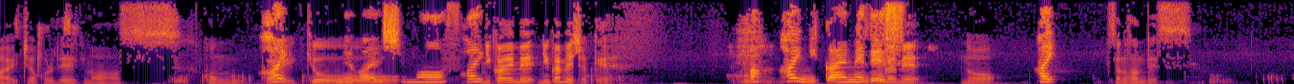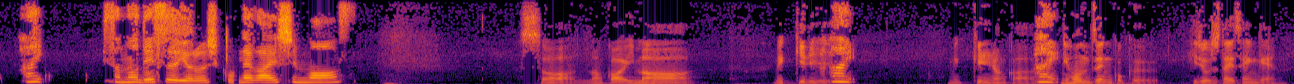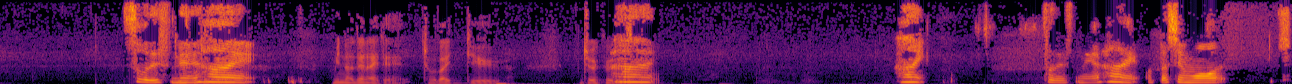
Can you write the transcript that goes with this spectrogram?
はい、じゃあこれでいきます。今は回、い今日、お願いします。はい。2回目、2回目でしたっけ？あ、はい、2回目 ?2 です。回目のはい。久野さんです。はい。久野です。よろしくお願いします。さあ、なんか今、めっきり、はい。めっきりなんか、はい日本全国非常事態宣言、そうですね。はい。みんな出ないでちょうだいっていう状況ですけど、はいはい。そうですね。はい。私も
